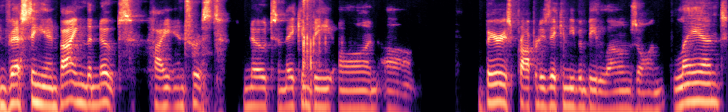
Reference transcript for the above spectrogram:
investing in buying the notes, high interest notes, and they can be on um, various properties. They can even be loans on land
